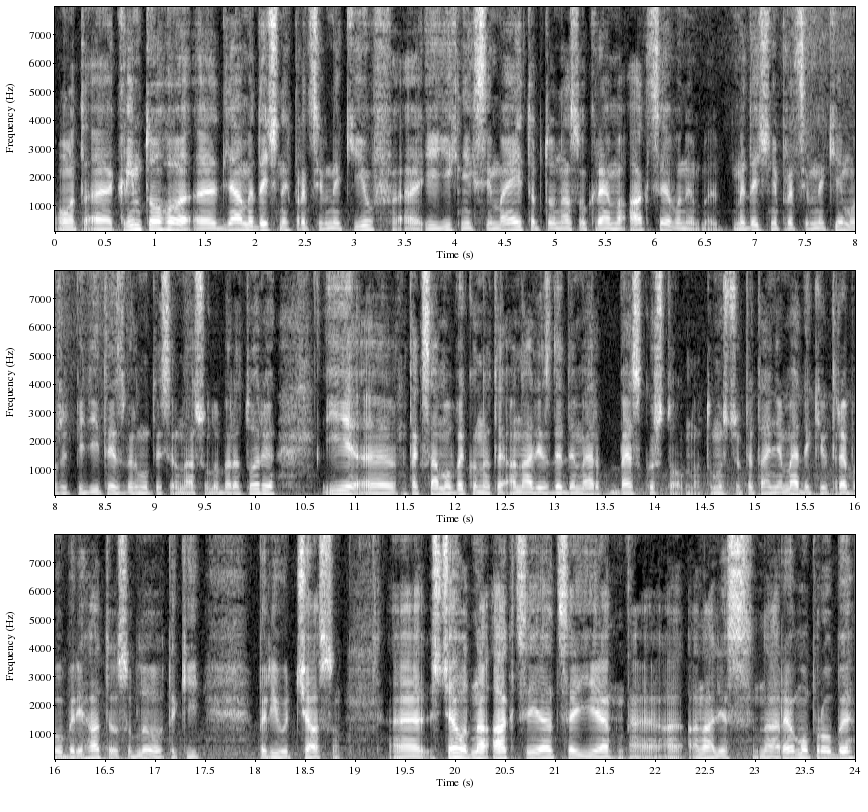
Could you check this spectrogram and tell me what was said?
От, е, крім того, е, для медичних працівників е, і їхніх сімей, тобто у нас окрема акція, вони медичні працівники можуть підійти, звернутися в нашу лабораторію і так само виконати аналіз ДДМР безкоштовно, тому що питання медиків треба оберігати, особливо в такий період часу. Е, Ще одна акція це є е, аналіз на ревмопроби,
